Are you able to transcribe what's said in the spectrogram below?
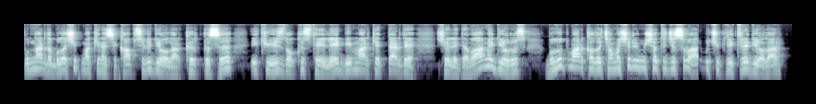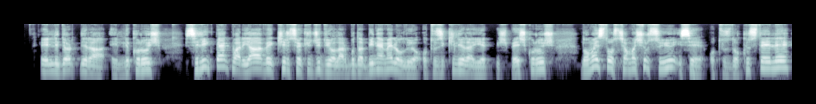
Bunlar da bulaşık makinesi kapsülü diyorlar. Kırklısı 209 TL bin marketlerde. Şöyle devam ediyoruz. Bulut markalı çamaşır yumuşatıcısı var. 1,5 litre diyorlar. 54 lira 50 kuruş. Slick Bank var yağ ve kir sökücü diyorlar. Bu da 1000 ml oluyor. 32 lira 75 kuruş. Domestos çamaşır suyu ise 39 TL.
